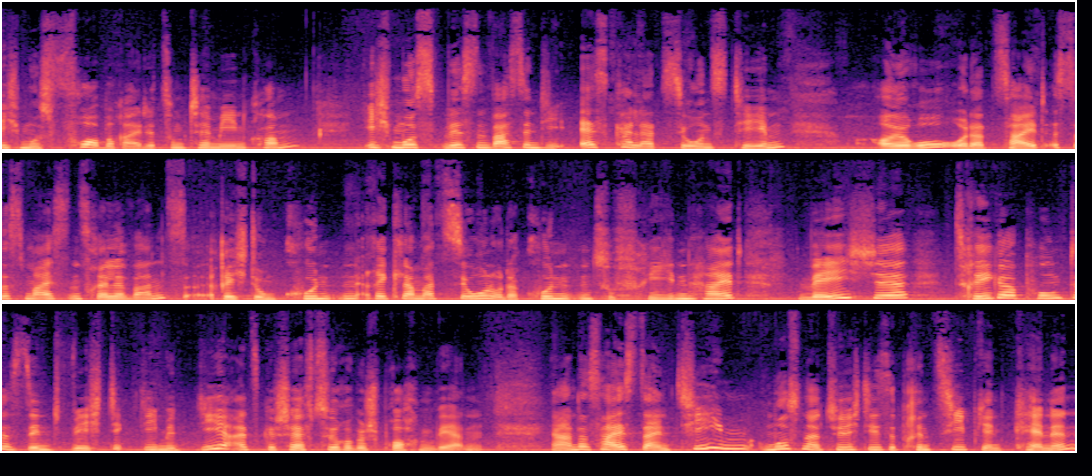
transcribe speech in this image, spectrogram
ich muss vorbereitet zum Termin kommen. Ich muss wissen, was sind die Eskalationsthemen. Euro oder Zeit ist es meistens relevant, Richtung Kundenreklamation oder Kundenzufriedenheit. Welche Triggerpunkte sind wichtig, die mit dir als Geschäftsführer besprochen werden? Ja, das heißt, dein Team muss natürlich diese Prinzipien kennen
